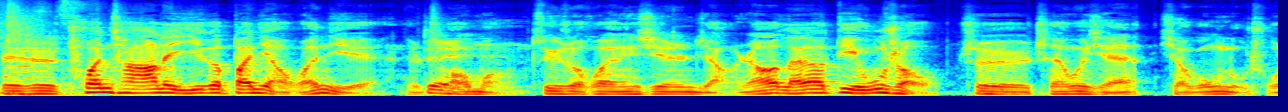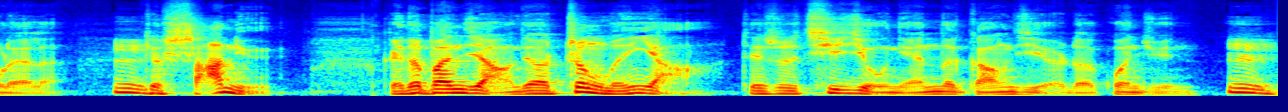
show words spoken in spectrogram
这是穿插了一个颁奖环节，就是草蜢最受欢迎新人奖。然后来到第五首是陈慧娴小公主出来了，嗯叫傻女，给她颁奖叫郑文雅，这是七九年的港姐的冠军。嗯，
